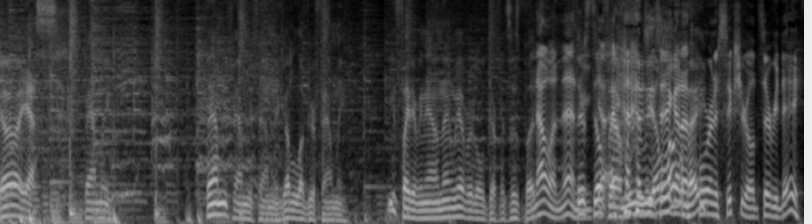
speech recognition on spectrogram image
Oh, yes. Family. Family, family, family. Gotta love your family. You fight every now and then. We have our little differences, but now and then they're still Yeah, family. I was We gonna say, I got them, a eh? four and a six-year-olds every day.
